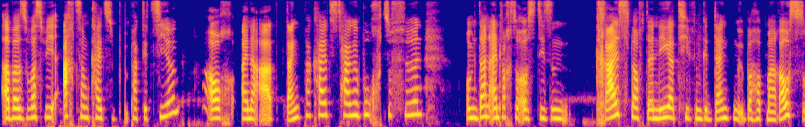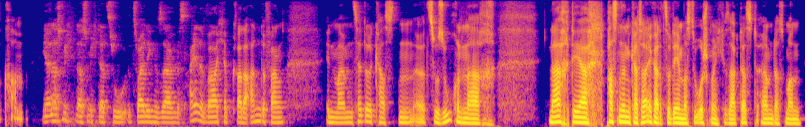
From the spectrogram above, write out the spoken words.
aber sowas wie Achtsamkeit zu praktizieren, auch eine Art Dankbarkeitstagebuch zu führen, um dann einfach so aus diesem Kreislauf der negativen Gedanken überhaupt mal rauszukommen. Ja, lass mich, lass mich dazu zwei Dinge sagen. Das eine war, ich habe gerade angefangen, in meinem Zettelkasten äh, zu suchen nach, nach der passenden Karteikarte zu dem, was du ursprünglich gesagt hast, ähm, dass man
